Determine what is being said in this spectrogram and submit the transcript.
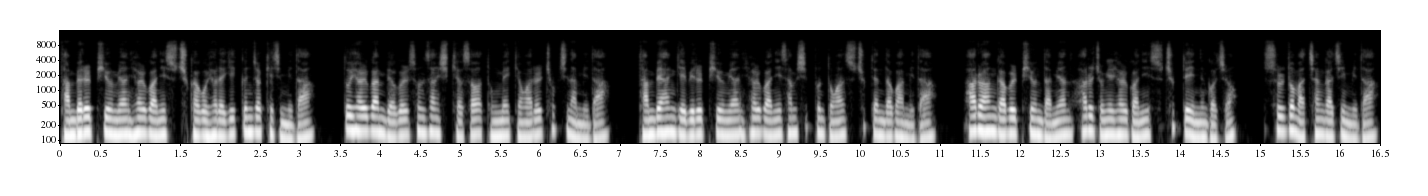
담배를 피우면 혈관이 수축하고 혈액이 끈적해집니다. 또 혈관벽을 손상시켜서 동맥경화를 촉진합니다. 담배 한 개비를 피우면 혈관이 30분 동안 수축된다고 합니다. 하루 한 갑을 피운다면 하루 종일 혈관이 수축돼 있는 거죠. 술도 마찬가지입니다.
